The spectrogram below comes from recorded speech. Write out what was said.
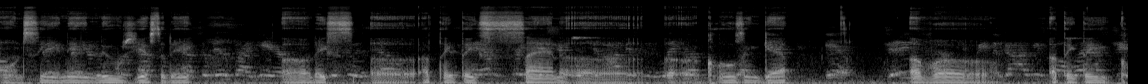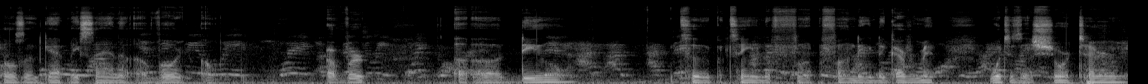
on CNN News yesterday, uh, they, uh, I think they signed a, a closing gap of, uh, I think they closing gap, they signed a, a vote, avert a, a deal to continue the funding the government, which is a short term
